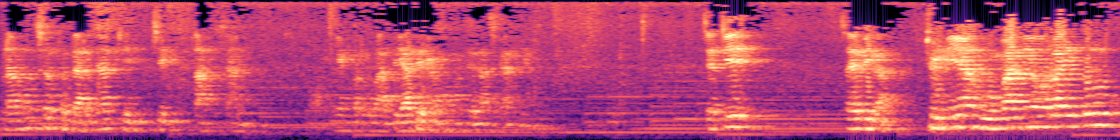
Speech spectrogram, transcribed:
namun sebenarnya diciptakan. Ini perlu hati-hati kamu menjelaskannya. Jadi saya bilang dunia humaniora itu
